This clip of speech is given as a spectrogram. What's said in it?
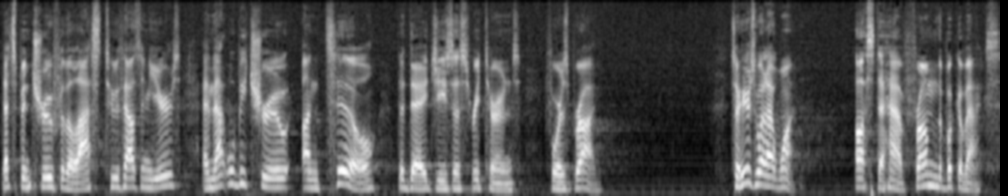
That's been true for the last 2,000 years. And that will be true until the day Jesus returns for his bride. So here's what I want us to have from the book of Acts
